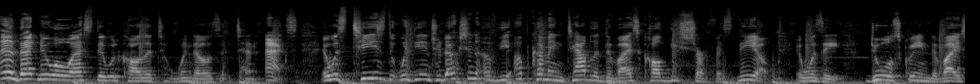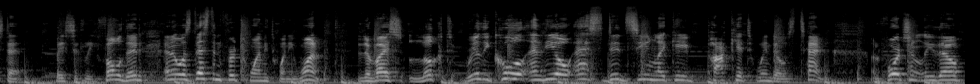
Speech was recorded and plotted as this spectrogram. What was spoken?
and that new OS, they would call it Windows 10X. It was teased with the introduction of the upcoming tablet device called the Surface Neo. It was a dual screen device that basically folded, and it was destined for 2021. The device looked really cool, and the OS did seem like a pocket Windows 10. Unfortunately though,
